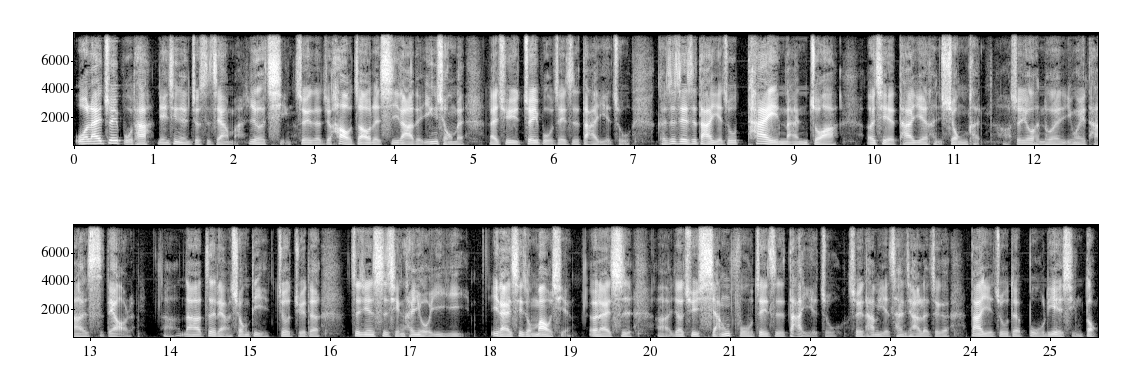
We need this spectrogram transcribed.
我来追捕他，年轻人就是这样嘛，热情，所以他就号召了希腊的英雄们来去追捕这只大野猪。可是这只大野猪太难抓，而且它也很凶狠啊，所以有很多人因为它而死掉了啊。那这两兄弟就觉得这件事情很有意义，一来是一种冒险，二来是啊要去降服这只大野猪，所以他们也参加了这个大野猪的捕猎行动。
